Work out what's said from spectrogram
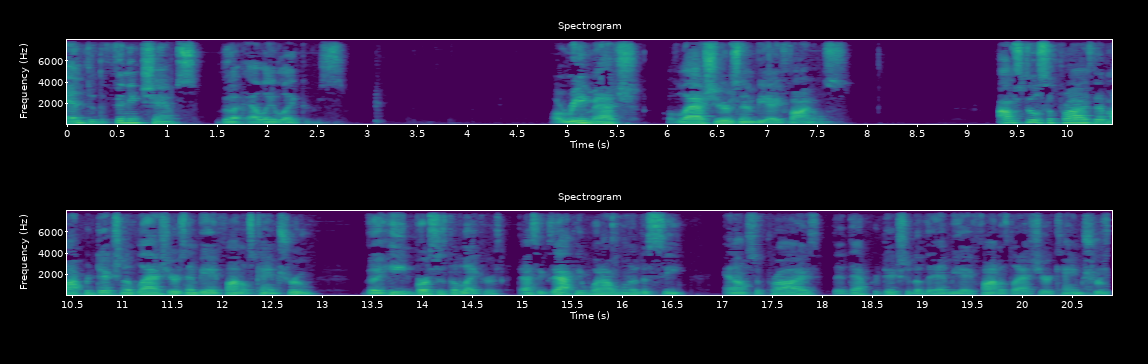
and the defending champs, the LA Lakers. A rematch of last year's NBA Finals. I'm still surprised that my prediction of last year's NBA Finals came true. The Heat versus the Lakers. That's exactly what I wanted to see. And I'm surprised that that prediction of the NBA Finals last year came true.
